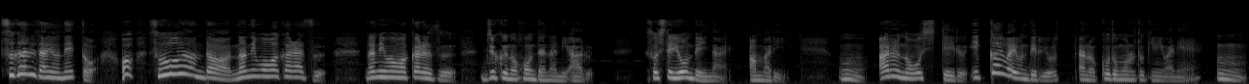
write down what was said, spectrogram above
津軽だよね、と。あ、そうなんだ。何もわからず。何もわからず、塾の本棚にある。そして読んでいない。あんまり。うん。あるのを知っている。一回は読んでるよ。あの、子供の時にはね。うん。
